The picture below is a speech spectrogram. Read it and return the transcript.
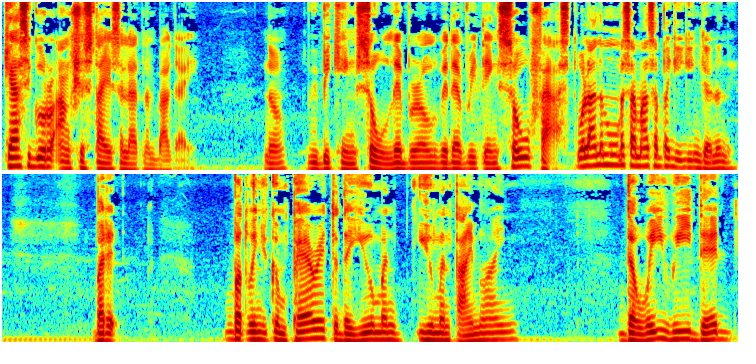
Kaya siguro anxious tayo sa lahat ng bagay. No? We became so liberal with everything so fast. Wala namang masama sa pagiging ganun eh. But it but when you compare it to the human human timeline, the way we did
